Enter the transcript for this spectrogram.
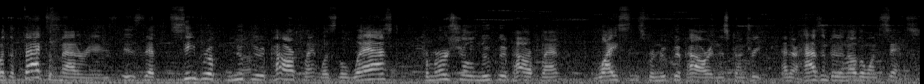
But the fact of the matter is, is that Seabrook Nuclear Power Plant was the last commercial nuclear power plant licensed for nuclear power in this country, and there hasn't been another one since.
